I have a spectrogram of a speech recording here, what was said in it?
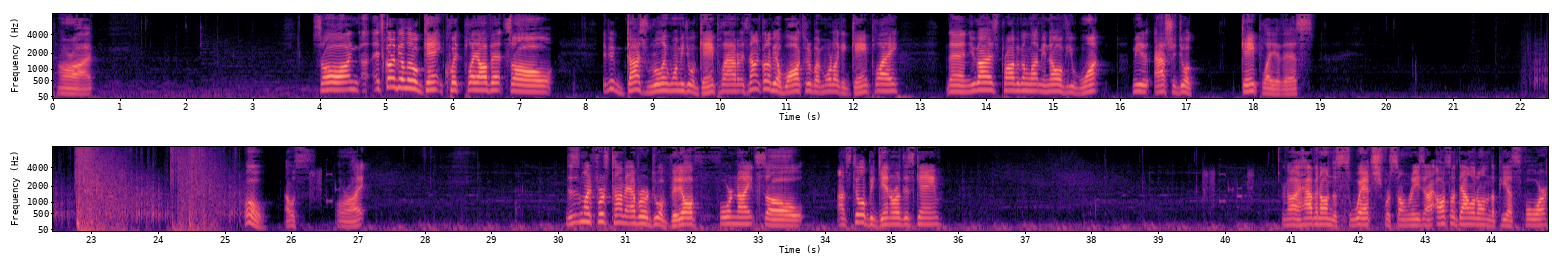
Alright. So, I'm, uh, it's going to be a little game, quick play of it, so if you guys really want me to do a gameplay it's not going to be a walkthrough, but more like a gameplay, then you guys probably going to let me know if you want me to actually do a gameplay of this. Oh, that was alright. This is my first time ever do a video of Fortnite, so I'm still a beginner of this game. Know, I have it on the Switch for some reason. I also downloaded on the PS4.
